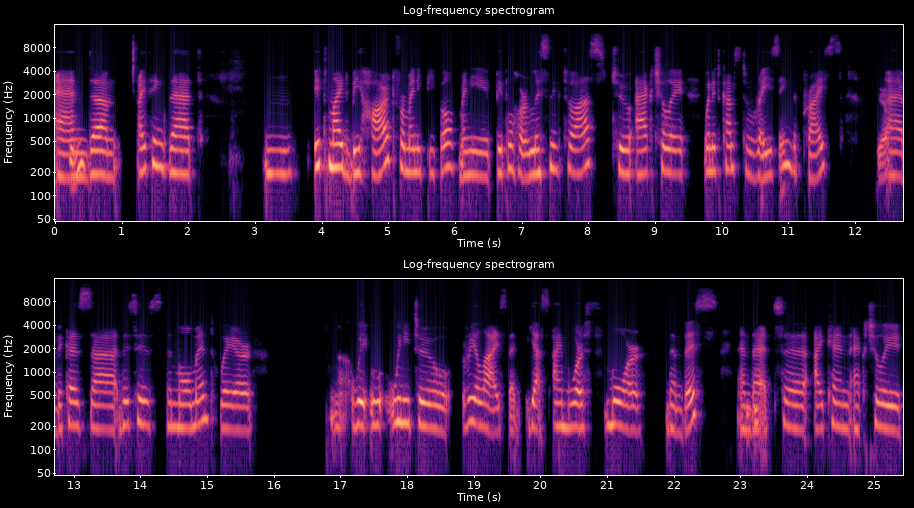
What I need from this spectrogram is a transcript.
Mm-hmm. And mm-hmm. um, I think that um, it might be hard for many people, many people who are listening to us to actually, when it comes to raising the price, yeah. uh, because uh, this is the moment where uh, we we need to realize that yes, I'm worth more than this and mm-hmm. that uh, I can actually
